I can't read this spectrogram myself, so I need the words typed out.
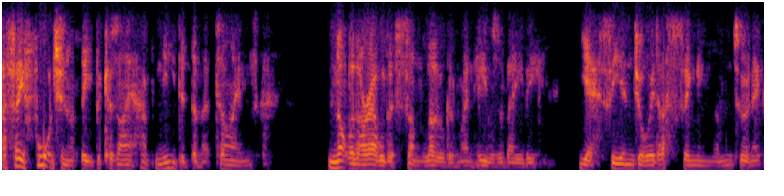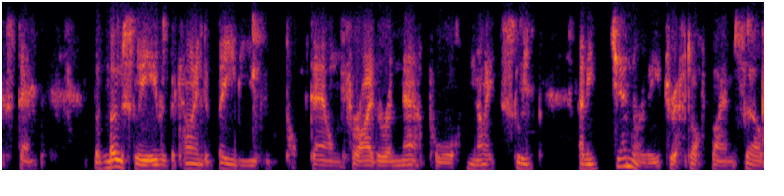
I say fortunately because I have needed them at times. Not with our eldest son Logan when he was a baby. Yes, he enjoyed us singing them to an extent, but mostly he was the kind of baby you could pop down for either a nap or night's sleep, and he'd generally drift off by himself.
